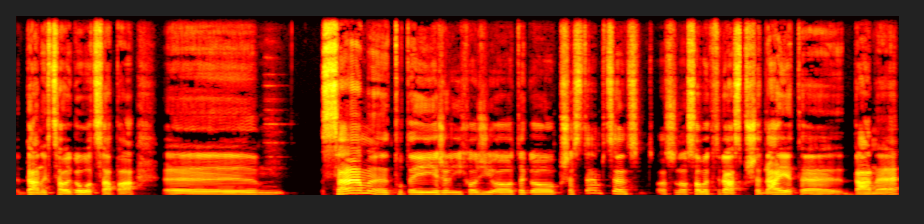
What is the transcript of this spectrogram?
danych całego WhatsAppa. Sam e, tutaj, jeżeli chodzi o tego przestępcę, znaczy no, osobę, która sprzedaje te dane,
